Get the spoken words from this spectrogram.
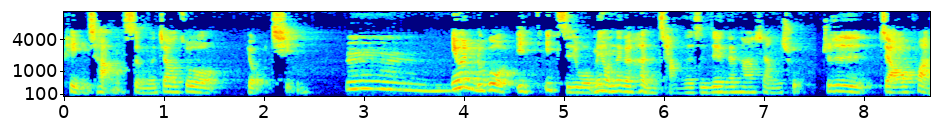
品尝什么叫做友情。嗯，因为如果一一直我没有那个很长的时间跟他相处，就是交换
